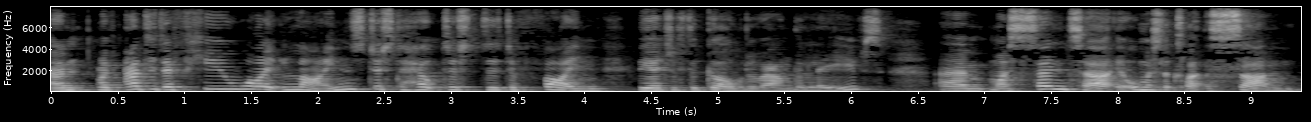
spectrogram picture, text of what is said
Um, I've added a few white lines just to help just to define the edge of the gold around the leaves. Um, my centre, it almost looks like the sun.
